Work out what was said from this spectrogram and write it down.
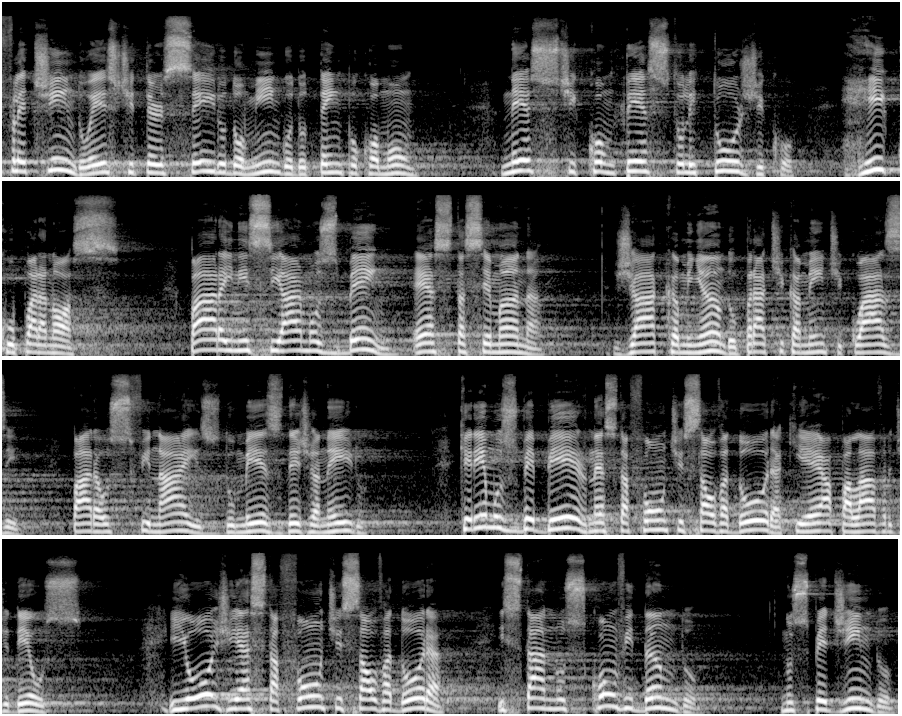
refletindo este terceiro domingo do tempo comum, neste contexto litúrgico rico para nós, para iniciarmos bem esta semana, já caminhando praticamente quase para os finais do mês de janeiro, queremos beber nesta fonte salvadora que é a palavra de Deus. E hoje esta fonte salvadora está nos convidando, nos pedindo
